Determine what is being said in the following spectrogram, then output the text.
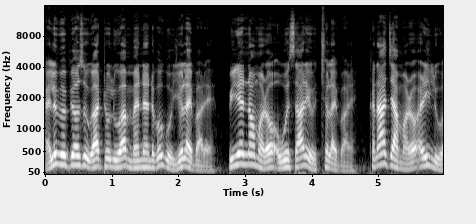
အဲ့လိုမျိုးပြောဆိုကထိုလူကမန်နန်တစ်ပုတ်ကိုရွတ်လိုက်ပါတယ်ပြီးတဲ့နောက်မှာတော့အဝတ်စားတွေကိုချွတ်လိုက်ပါတယ်ခဏကြာမှာတော့အဲ့ဒီလူက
